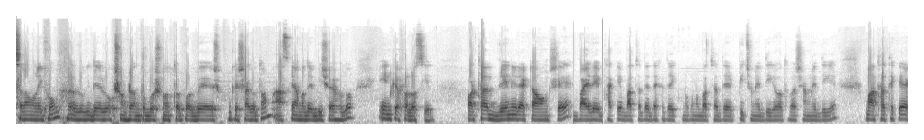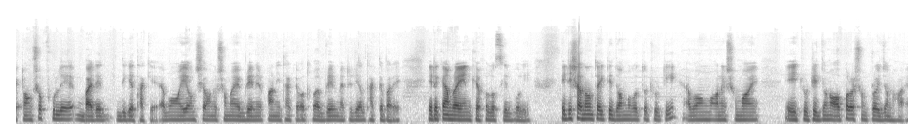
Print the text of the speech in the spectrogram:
আসসালামু আলাইকুম। রোগীদের রোগ সংক্রান্ত প্রশ্নোত্তর পর্বে সকলকে স্বাগতম। আজকে আমাদের বিষয় হলো এনকেফালোসিল অর্থাৎ ব্রেনের একটা অংশে বাইরে থাকে, বাচ্চাদের দেখা যায় কোনো কোনো বাচ্চাদের পিছনের দিকে অথবা সামনের দিকে মাথা থেকে একটা অংশ ফুলে বাইরের দিকে থাকে এবং এই অংশে অনেক সময় ব্রেনের পানি থাকে অথবা ব্রেন ম্যাটেরিয়াল থাকতে পারে। এটাকে আমরা এনকেফালোসিল বলি। এটি সাধারণত একটি জন্মগত ত্রুটি এবং অনেক সময় এই ত্রুটির জন্য অপারেশন প্রয়োজন হয়।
